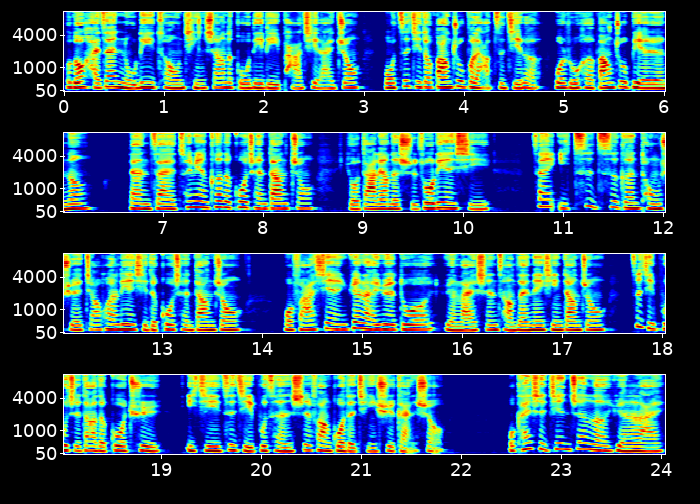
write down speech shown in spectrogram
我都还在努力从情商的谷底里爬起来中，我自己都帮助不了自己了，我如何帮助别人呢？”但在催眠课的过程当中，有大量的实作练习，在一次次跟同学交换练习的过程当中，我发现越来越多原来深藏在内心当中自己不知道的过去，以及自己不曾释放过的情绪感受。我开始见证了原来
